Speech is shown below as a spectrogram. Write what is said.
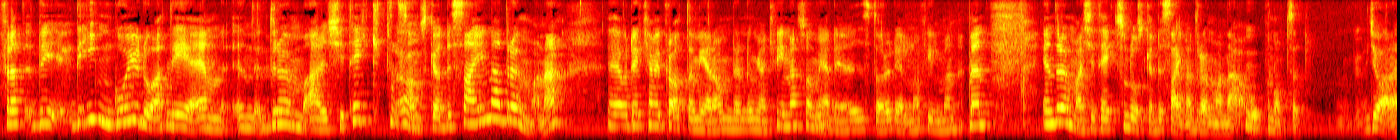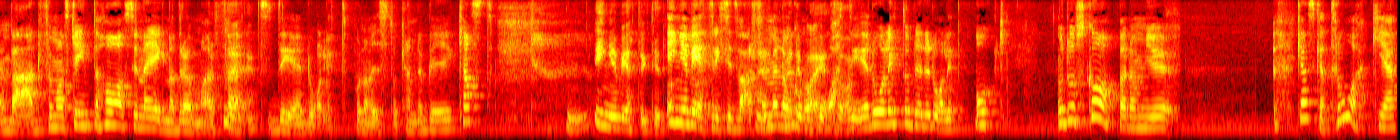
För att det, det ingår ju då att det är en, en drömarkitekt som Ja. ska designa drömmarna. Eh, Och det kan vi prata mer om, den unga kvinnan som är det i större delen av filmen. Men en drömarkitekt som då ska designa drömmarna och på något sätt göra en värld. För man ska inte ha sina egna drömmar för Nej. att det är dåligt på något vis. Då kan det bli kast. Ingen vet riktigt vad. Ingen vet riktigt varför Nej, men de men kommer på så. att det är dåligt, då blir det dåligt. Och, och då skapar de ju ganska tråkiga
